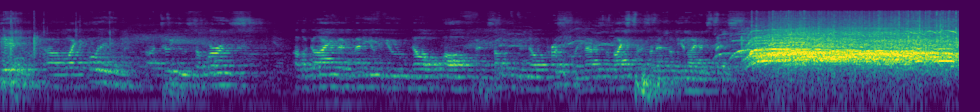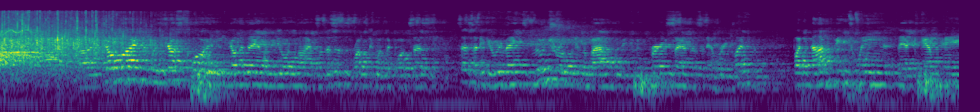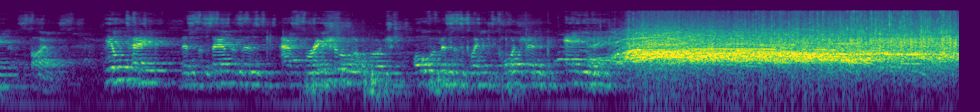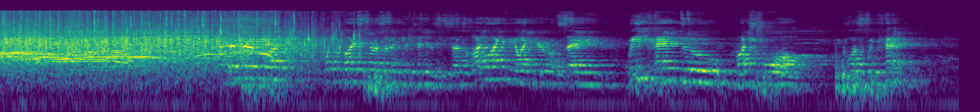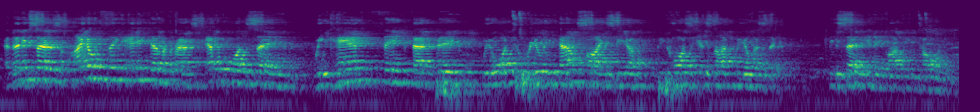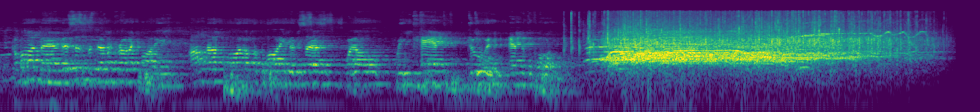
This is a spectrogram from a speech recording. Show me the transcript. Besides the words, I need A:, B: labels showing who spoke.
A: begin uh, by quoting uh, to you some words of a guy that many of you know of, and some of you know personally, and that is the Vice President of the United States. Uh, Joe Biden was just quoted the other day in the New York Times, and this is roughly what the quote says. It says that if he remains neutral in the battle between Bernie Sanders and Hillary Clinton, but not between their campaign styles. He'll take Mr. Sanders' aspirational approach over Mrs. Clinton's caution any day. And this is what, what the Vice President continues. He says, I like the idea of saying we can do much more because we can. And then he says, I don't think any Democrats ever once saying, we can't think that big, we ought to really downsize here because it's not realistic. He said in a mocking tone. Come on, man, this is the Democratic Party. I'm not part of the party that says, well, we can't do it, end of quote.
